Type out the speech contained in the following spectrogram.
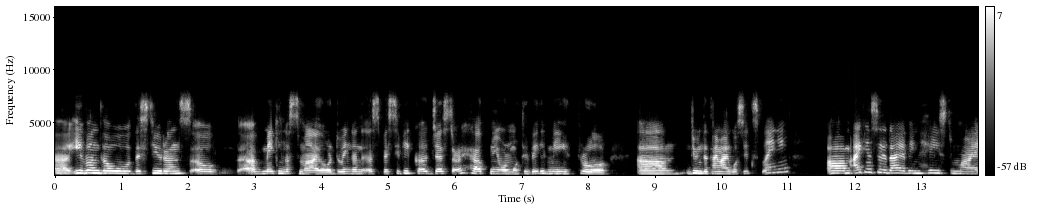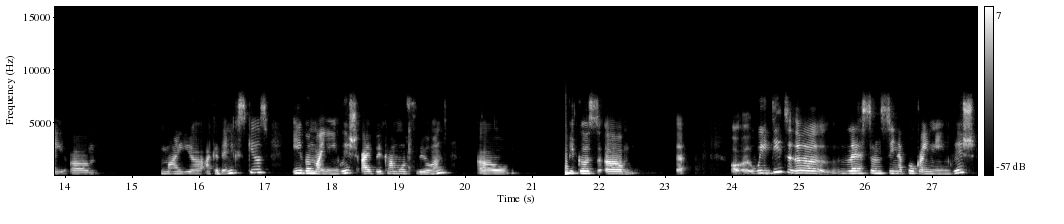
Uh, even though the students uh, making a smile or doing an, a specific uh, gesture helped me or motivated me through um, during the time I was explaining, um, I can say that I have enhanced my um, my uh, academic skills. Even my English, I've become more fluent because um, uh, we did uh, lessons in Epoka in English.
